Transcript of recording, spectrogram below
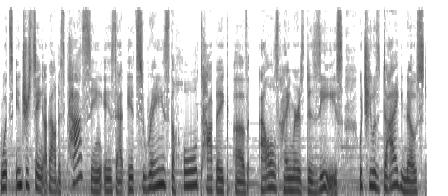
what's interesting about his passing is that it's raised the whole topic of Alzheimer's disease, which he was diagnosed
